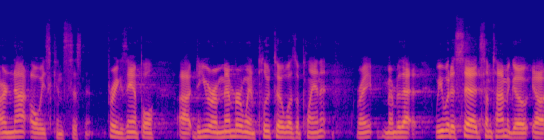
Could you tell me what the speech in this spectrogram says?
are not always consistent. For example, uh, do you remember when Pluto was a planet? Right? Remember that? We would have said some time ago, uh,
